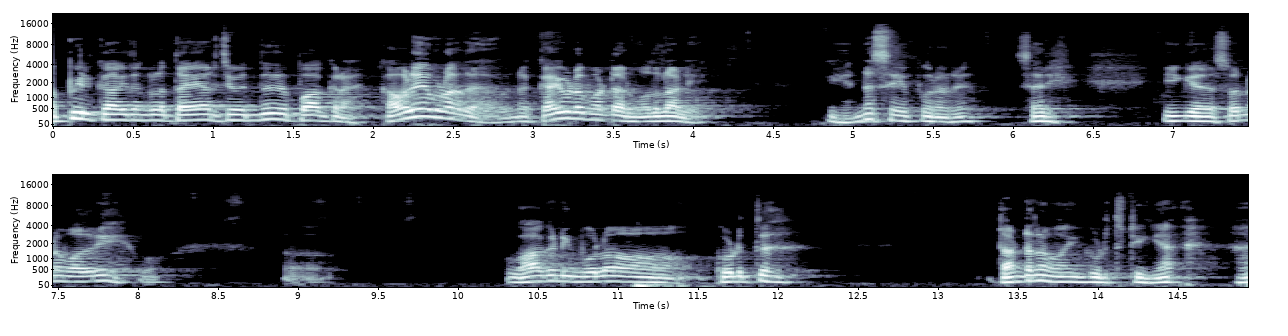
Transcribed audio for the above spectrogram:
அப்பீல் காகிதங்களை தயாரித்து வந்து பார்க்குறேன். கவலையே விடாத. உன்னை கைவிட மாட்டார் முதலாளி. என்ன செய்ய போகிறாரு சரி நீங்கள் சொன்ன மாதிரி வாகடி மூலம் கொடுத்து தண்டனை வாங்கி கொடுத்துட்டீங்க. ஆ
